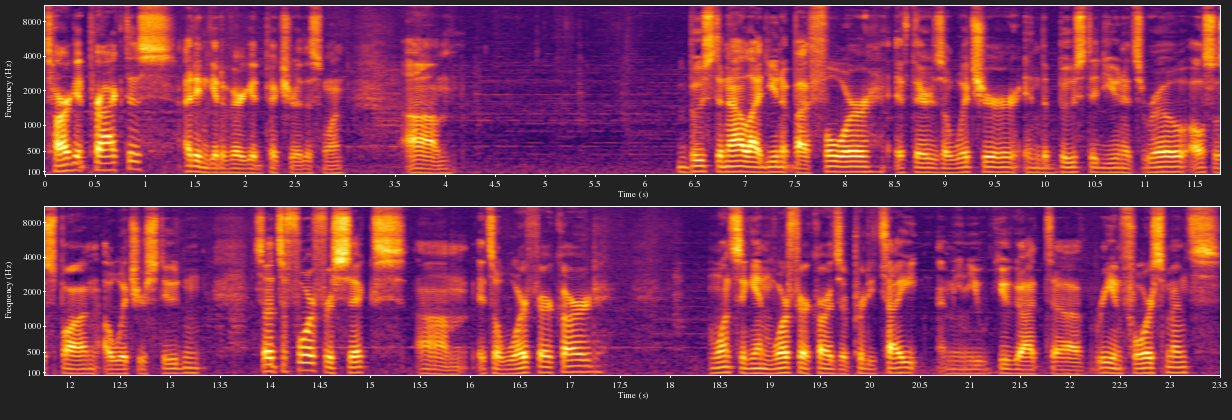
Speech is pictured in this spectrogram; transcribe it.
Target practice. I didn't get a very good picture of this one. Um, Boost an allied unit by four. If there's a Witcher in the boosted units row, also spawn a Witcher student. So it's a four for six. Um, it's a warfare card. Once again, warfare cards are pretty tight. I mean, you you got uh, reinforcements.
